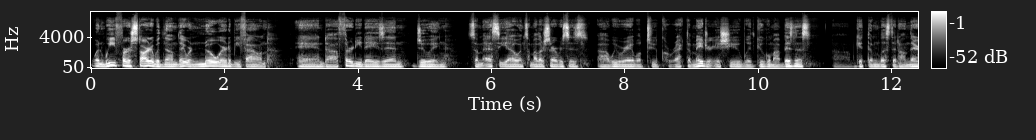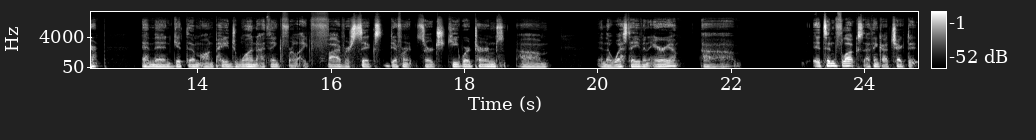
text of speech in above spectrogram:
When we first started with them, they were nowhere to be found. And uh, 30 days in doing some SEO and some other services, uh, we were able to correct a major issue with Google My Business, um, get them listed on there, and then get them on page one, I think, for like five or six different search keyword terms um, in the West Haven area. Uh, it's in flux. I think I checked it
